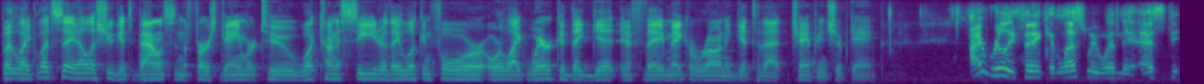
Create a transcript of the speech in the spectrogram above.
but like, let's say LSU gets bounced in the first game or two. What kind of seed are they looking for? Or like, where could they get if they make a run and get to that championship game? I really think unless we win the SD,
